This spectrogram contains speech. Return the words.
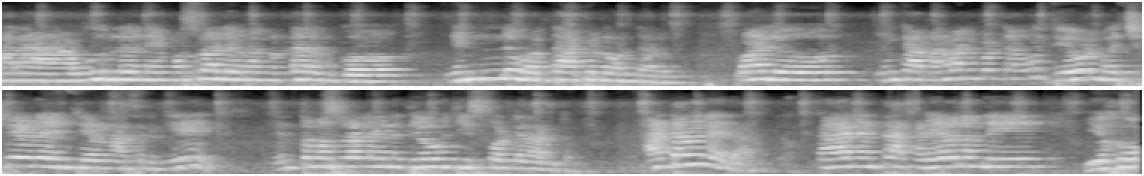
మన ఊర్లోనే ముసలాళ్ళు ఎవరైనా ఉన్నారనుకో నిండు వృద్ధాప్యంలో ఉంటారు. వాళ్ళు ఇంకా మనం అనుకుంటాము దేవుడు మర్చిపోయాడు ఏం చేయాలి అసలుకి ఎంత ముసలాళ్ళైనా దేవుడు తీసుకోవట్లేదు అంటాం అంటావా లేదా? కానీ అంటే అక్కడ ఏమనుంది? యహో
